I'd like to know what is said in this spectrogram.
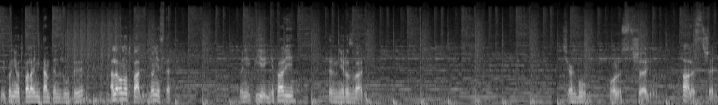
Tylko nie odpalaj mi tamten żółty. Ale on odpali. No niestety. To nie pije i nie pali. Ten mnie rozwali. Ciach bum. Pole strzelił. Ale strzelił.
